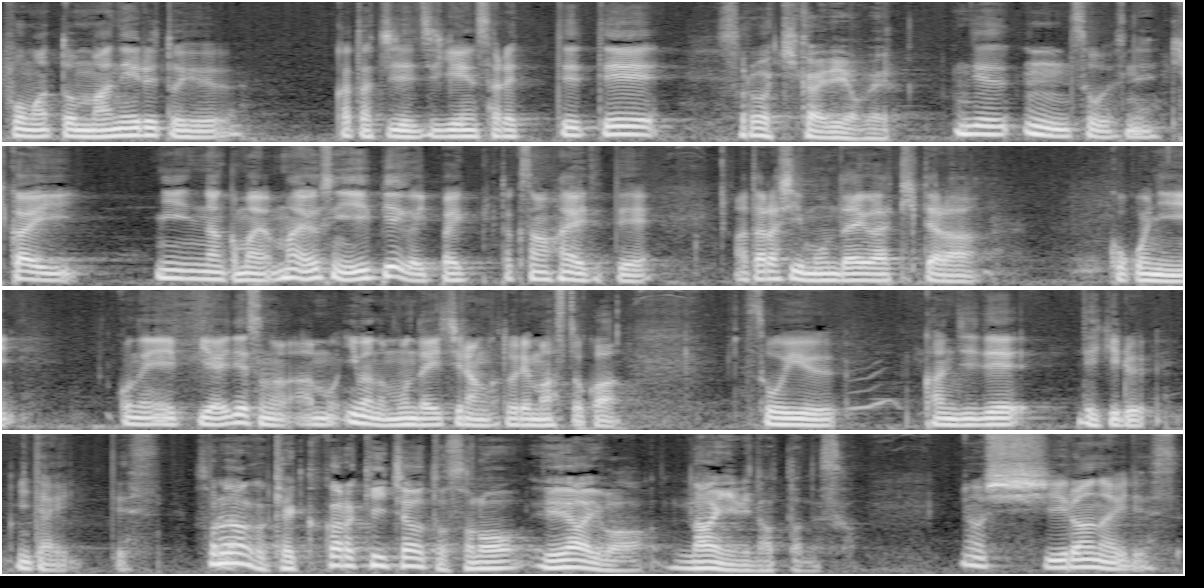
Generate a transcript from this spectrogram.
フォーマットを真似るという形で実現されてて、それは機械で読めるで、うん、そうですね。機械になんか、まあ、まあ、要するに API がいっぱいたくさん生えてて、新しい問題が来たら、ここに、この API でその、あ今の問題一覧が取れますとか、そういう感じでできるみたいです。それなんか結果から聞いちゃうとその AI は何位になったんですか？いや知らないです。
